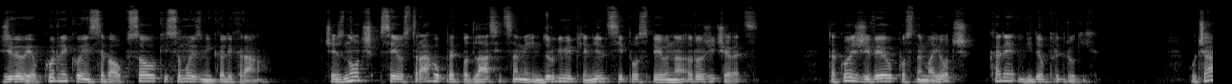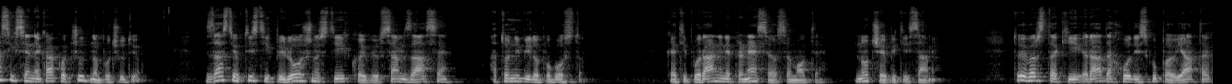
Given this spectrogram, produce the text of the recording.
Živel je v kurniku in se bal psov, ki so mu izmikali hrano. Čez noč se je v strahu pred podlasicami in drugimi plenilci pospel na rožičevec. Tako je živel posnemajoč, kar je videl pri drugih. Včasih se je nekako čudno počutil, zlasti ob tistih priložnostih, ko je bil sam zase, a to ni bilo pogosto. Kaj ti porani ne prenesejo samote, nočejo biti sami. To je vrsta, ki rada hodi skupaj v jatah,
